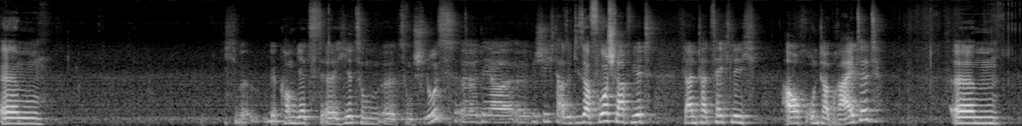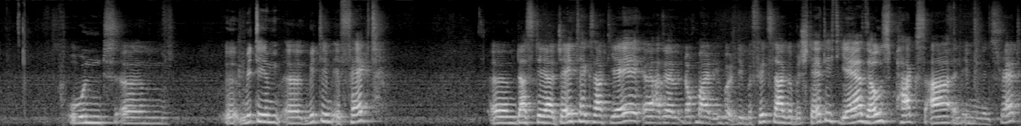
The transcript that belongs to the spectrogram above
Ähm, wir kommen jetzt äh, hier zum, äh, zum Schluss äh, der Geschichte. Also dieser Vorschlag wird dann tatsächlich auch unterbreitet. Ähm, und ähm, mit, dem, mit dem Effekt, ähm, dass der JTAG sagt, yeah, also nochmal über die Befehlslage bestätigt, yeah, those packs are an imminent threat.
